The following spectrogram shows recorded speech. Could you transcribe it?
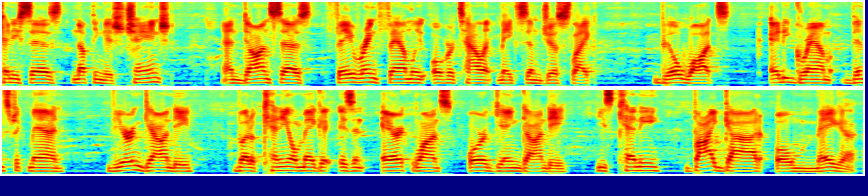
Kenny says nothing has changed. And Don says favoring family over talent makes him just like Bill Watts, Eddie Graham, Vince McMahon, Verne Gagne. But Kenny Omega isn't Erik Watts or Greg Gagne. He's Kenny, by God, Omega.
